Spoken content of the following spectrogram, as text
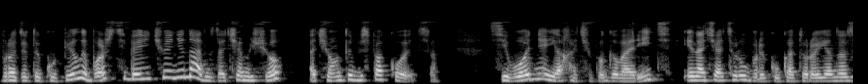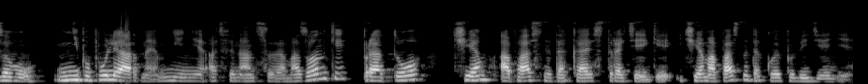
Вроде ты купил, и больше тебе ничего не надо. Зачем еще о чем-то беспокоиться? Сегодня я хочу поговорить и начать рубрику, которую я назову «Непопулярное мнение от финансовой амазонки» про то, чем опасна такая стратегия и чем опасно такое поведение.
